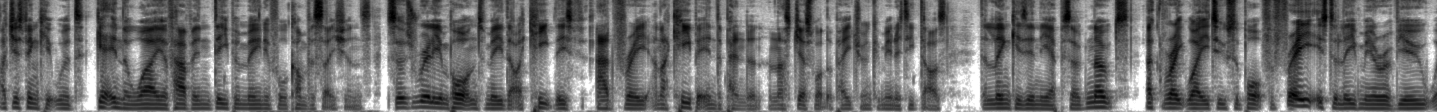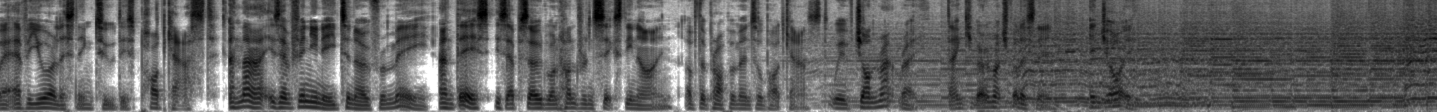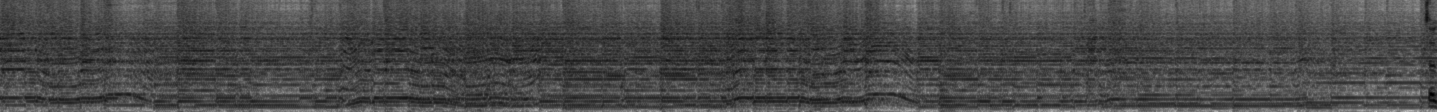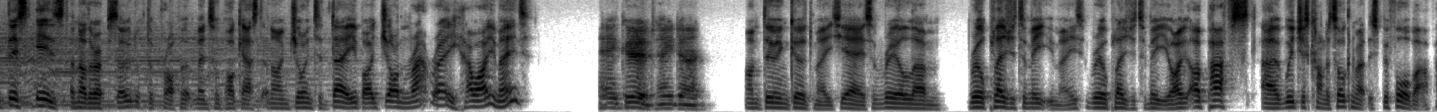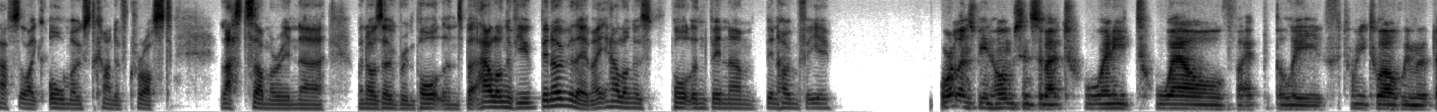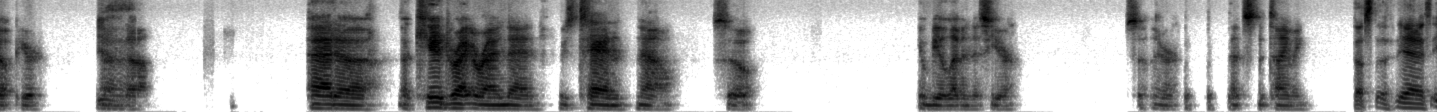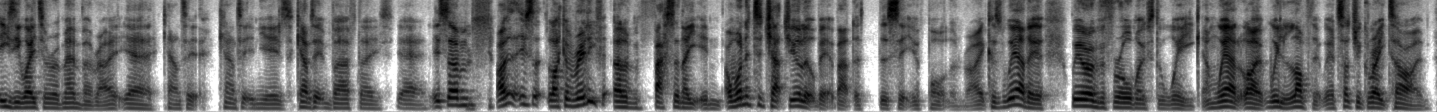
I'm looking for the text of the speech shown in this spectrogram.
I just think it would get in the way of having deep and meaningful conversations. So it's really important to me that I keep this ad free and I keep it independent, and that's just what the Patreon community does. The link is in the episode notes. A great way to support for free is to leave me a review wherever you are listening to this podcast. And that is everything you need to know from me. And this is episode 169 of the Proper Mental Podcast with John Rattray. Thank you very much for listening. Enjoy. So this is another episode of the Proper Mental Podcast, and I'm joined today by John Rattray. How are you, mate? Hey, good. How you doing? I'm doing good, mate. Yeah, it's a real um real pleasure to meet you, mate. Real pleasure to meet you. I, our paths, uh, we're just kind of talking about this before, but our paths like almost kind of crossed last summer in uh, when I was over in Portland. But how long have you been over there, mate? How long has Portland been um been home for you? Portland's been home since about 2012, I believe. 2012, we moved up here. Yeah. And uh, had a a kid right around then who's 10 now. So he'll be 11 this year. So there, that's the timing. That's the yeah, it's easy way to remember, right? Yeah, count it, count it in years, count it in birthdays. Yeah, it's um, Mm-hmm. I, it's like a really um fascinating. I wanted to chat to you a little bit about the, the city of Portland, right? Because we had a we were over for almost a week, and we had like we loved it. We had such a great time,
